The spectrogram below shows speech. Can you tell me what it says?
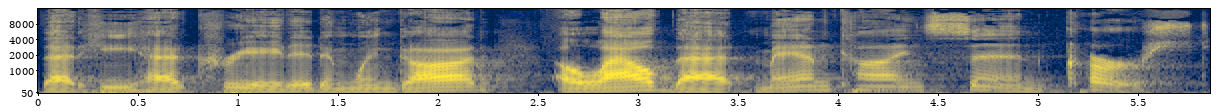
that He had created. And when God allowed that, mankind's sin cursed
